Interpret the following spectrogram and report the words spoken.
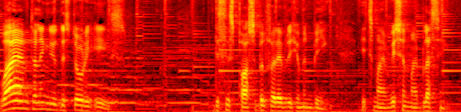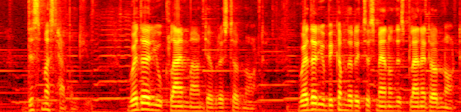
Why I'm telling you this story is, this is possible for every human being. It's my wish and my blessing. This must happen to you. Whether you climb Mount Everest or not, whether you become the richest man on this planet or not,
